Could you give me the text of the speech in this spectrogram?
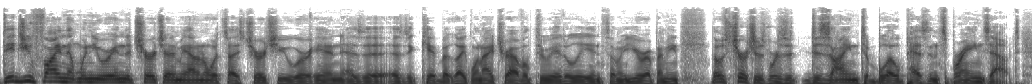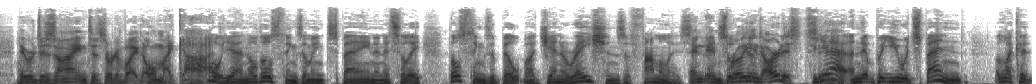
did you find that when you were in the church? I mean, I don't know what size church you were in as a as a kid, but like when I traveled through Italy and some of Europe, I mean, those churches were z- designed to blow peasants' brains out. They were designed to sort of like, oh my god, Oh yeah, no, those things. I mean, Spain and Italy, those things are built by generations of families and and So brilliant artists. Yeah, and they, but you would spend like a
